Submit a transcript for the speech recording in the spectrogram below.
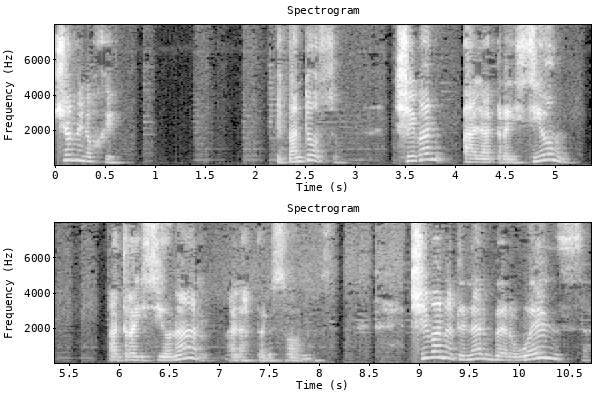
ya me enojé. Espantoso. Llevan a la traición, a traicionar a las personas. Llevan a tener vergüenza,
